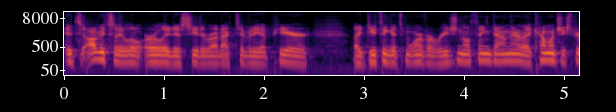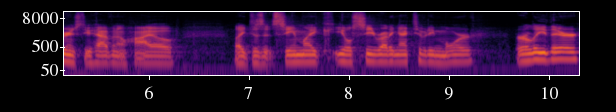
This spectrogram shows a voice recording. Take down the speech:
it's obviously a little early to see the rut activity up here. Like, do you think it's more of a regional thing down there? Like, how much experience do you have in Ohio? Like, does it seem like you'll see rutting activity more early there,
